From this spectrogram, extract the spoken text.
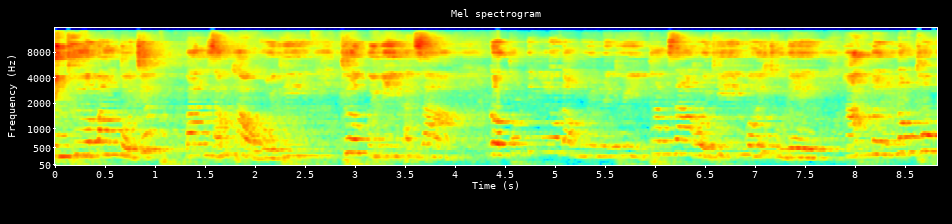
Kính thưa ban tổ chức, ban giám khảo hội thi, thưa quý vị khán giả, đội thông tin lưu động huyện Lệ Thủy tham gia hội thi với chủ đề Hát mừng nông thôn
